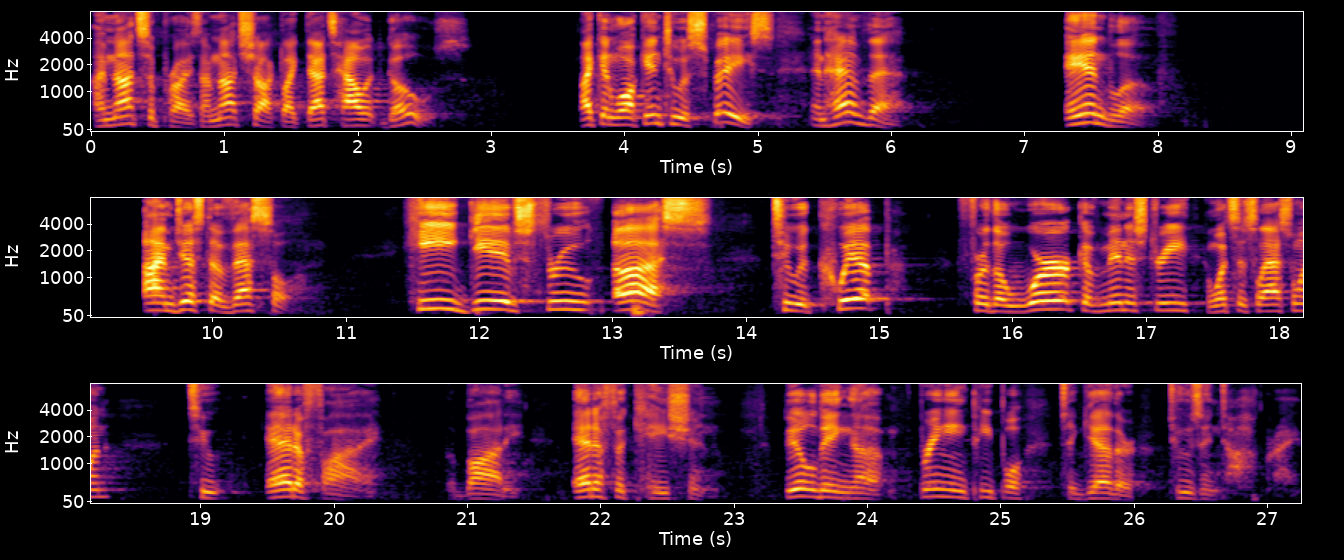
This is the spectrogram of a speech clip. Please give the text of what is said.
I'm not surprised. I'm not shocked. Like, that's how it goes. I can walk into a space and have that and love. I'm just a vessel. He gives through us to equip for the work of ministry. And what's this last one? To edify the body. Edification, building up, bringing people together. And talk, right?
